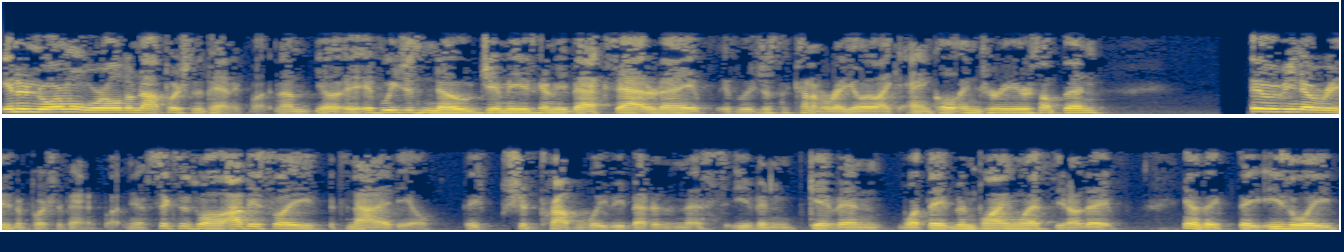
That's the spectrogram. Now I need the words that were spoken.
in a normal world, I'm not pushing the panic button. I'm you know if we just know Jimmy is going to be back Saturday, if, if it was just kind of a regular like ankle injury or something, there would be no reason to push the panic button. You know, six and twelve, obviously it's not ideal. They should probably be better than this, even given what they've been playing with. You know, they've you know they they easily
